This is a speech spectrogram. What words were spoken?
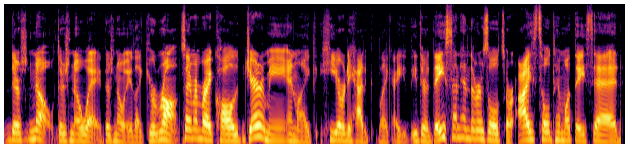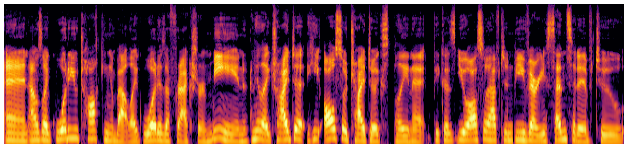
there's no, there's no way, there's no way. Like you're wrong." So I remember I called Jeremy, and like he already had like I either they sent him the results or I told him what they said, and I was like, "What are you talking about? Like what does a fracture mean?" And he like tried to, he also tried to explain it because you also have to be very sensitive to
